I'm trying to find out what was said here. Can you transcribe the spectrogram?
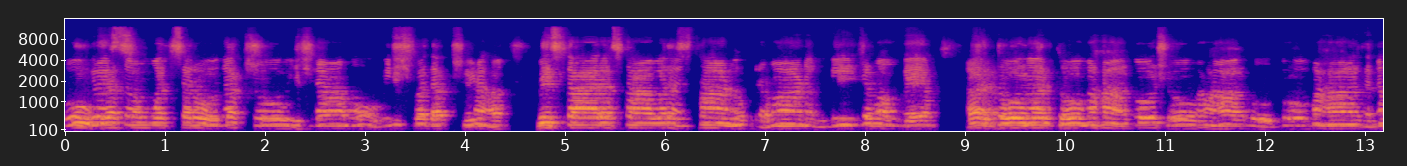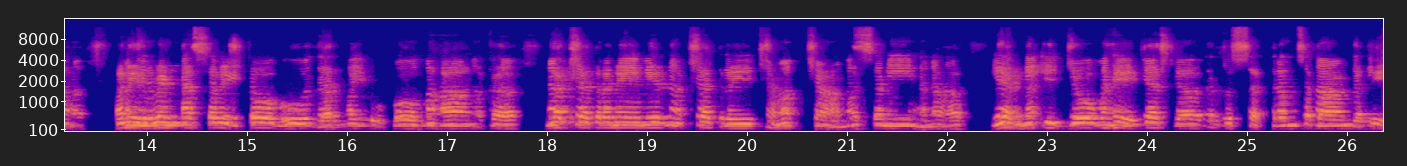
उग्रः संवत्सरो दक्षो विश्रामो विश्वदक्षिणः विस्तारस्थावरस्थाणु प्रमाणं बीजमव्ययम् अर्थोऽनर्थो महाकोशो महाभूतो महाधनः अनिर्विण्णः सविष्टो भूधर्मयूपो महामक नक्षत्रनेमिर्नक्षत्री क्षमः क्षामः समीहनः यज्ञ इज्जो महेजश्च क्रतुः सत्रं सतां गति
